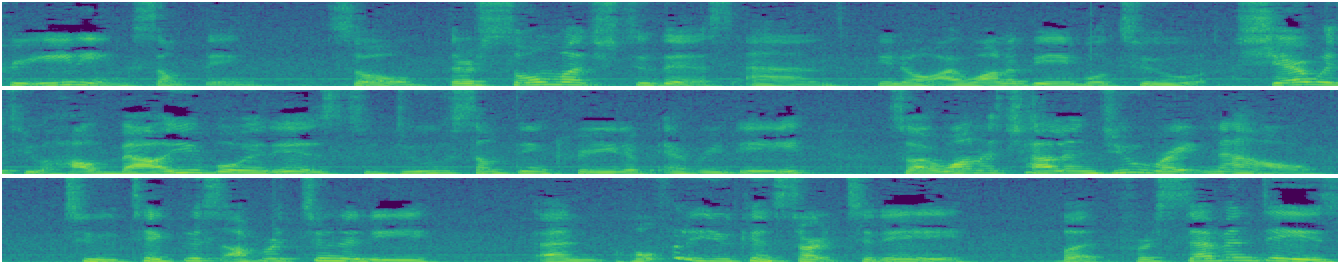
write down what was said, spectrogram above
creating something. So there's so much to this and you know i want to be able to share with you how valuable it is to do something creative every day. So i want to challenge you right now to take this opportunity and hopefully you can start today. But for seven days,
